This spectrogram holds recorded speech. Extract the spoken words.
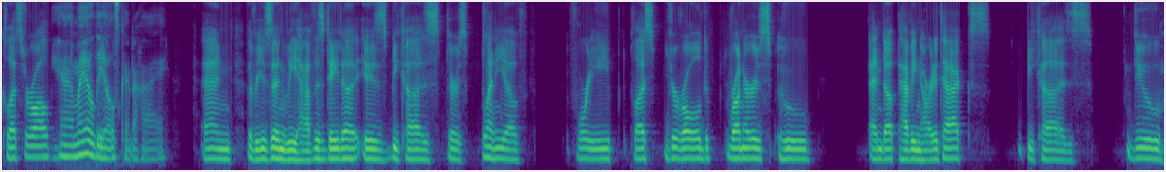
cholesterol. Yeah, my LDL's kind of high. And the reason we have this data is because there's plenty of 40 plus year old runners who end up having heart attacks because do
